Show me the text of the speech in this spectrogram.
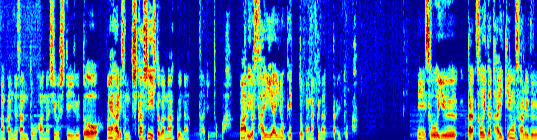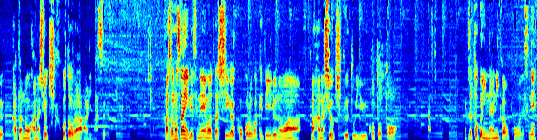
まあ、患者さんとお話をしていると、まあ、やはりその近しい人が亡くなったりとか、まあ、あるいは最愛のペットが亡くなったりとか、えー、そういう、そういった体験をされる方のお話を聞くことがあります。まあ、その際にですね、私が心がけているのは、まあ、話を聞くということと、特に何かをこうですね、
